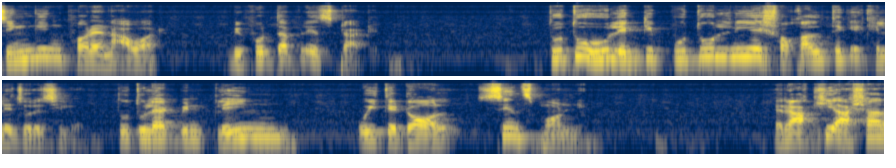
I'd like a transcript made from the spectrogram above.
singing for an hour before the play started Tutul একটি পুতুল নিয়ে সকাল থেকে খেলে চলেছিল। Tutul had been playing with a doll since morning Rakhi আসার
